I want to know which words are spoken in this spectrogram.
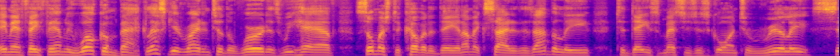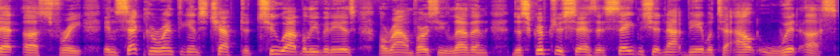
Amen, Faith Family. Welcome back. Let's get right into the word as we have so much to cover today. And I'm excited as I believe today's message is going to really set us free. In 2 Corinthians chapter 2, I believe it is, around verse 11, the scripture says that Satan should not be able to outwit us.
